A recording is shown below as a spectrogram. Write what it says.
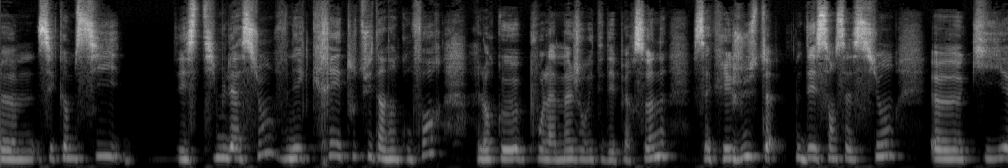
euh, c'est comme si des stimulations venaient créer tout de suite un inconfort, alors que pour la majorité des personnes, ça crée juste des sensations euh, qui,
